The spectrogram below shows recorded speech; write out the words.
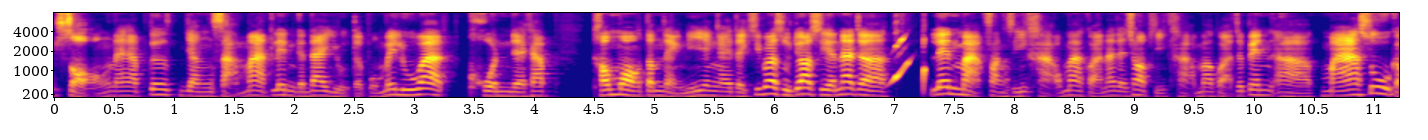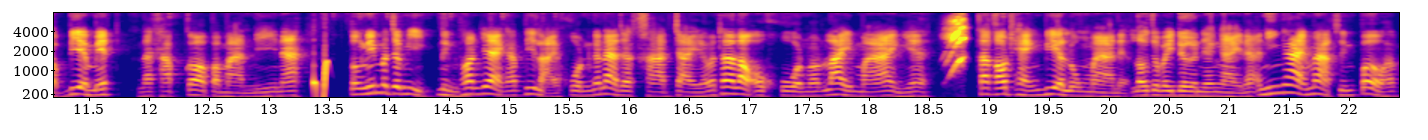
0.2 นะครับ ก็ยังสามารถเล่นกันได้อยู่ แต่ผมไม่รู้ว่าคนเนี่ยครับเขามองตำแหน่งนี้ยังไง แต่คิดว่าสุดยอดเซียนน่าจะเล่นหมากฝั่งสีขาวมากกว่า น่าจะชอบสีขาวมากกว่า จะเป็นอ่าม้าสู้กับเบี้ยเม็ดนะครับ ก็ประมาณนี้นะ ตรงนี้มันจะมีอีกหนึ่งท่อนแยกครับที่หลายคนก็น่าจะคาใจนะว่าถ้าเราเอาโคนมาไล่ม้าอย่างเงี้ย ถ้าเขาแทงเบี้ยลงมาเนี่ยเราจะไปเดินยังไงนะ อันนี้ง่ายมากซิมเปิลครับ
